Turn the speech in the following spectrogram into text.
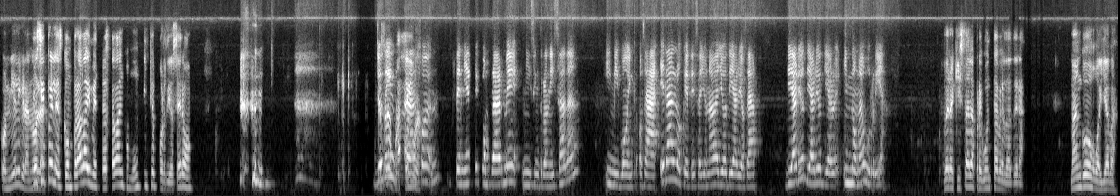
Con miel y granola. Yo siempre les compraba y me trataban como un pinche pordiosero. Yo de cajón tenía que comprarme mi sincronizada y mi Boeing. O sea, era lo que desayunaba yo diario. O sea, diario, diario, diario. Y no me aburría. A ver, aquí está la pregunta verdadera. ¿Mango o guayaba?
